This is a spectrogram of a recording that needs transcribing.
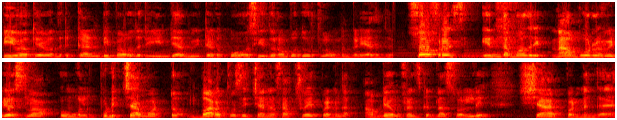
பிஓகே வந்துட்டு கண்டிப்பாக வந்துட்டு இந்தியா மீட் எடுக்கும். ஸோ இது ரொம்ப தூரத்தில் ஒன்றும் கிடையாதுங்க. ஸோ ஃப்ரெண்ட்ஸ் இந்த மாதிரி நான் போடுற வீடியோஸ்லாம் உங்களுக்கு பிடிச்சா மட்டும் பாரத் வசி சேனல் சப்ஸ்கிரைப் பண்ணுங்கள் அப்படியே உங்கள் ஃப்ரெண்ட்ஸ் கிட்டலாம் சொல்லி ஷேர் பண்ணுங்கள்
